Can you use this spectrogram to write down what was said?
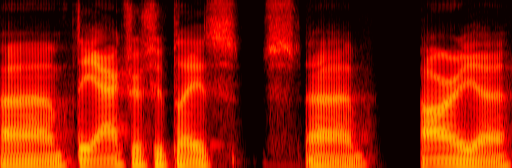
um the actress who plays uh Arya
